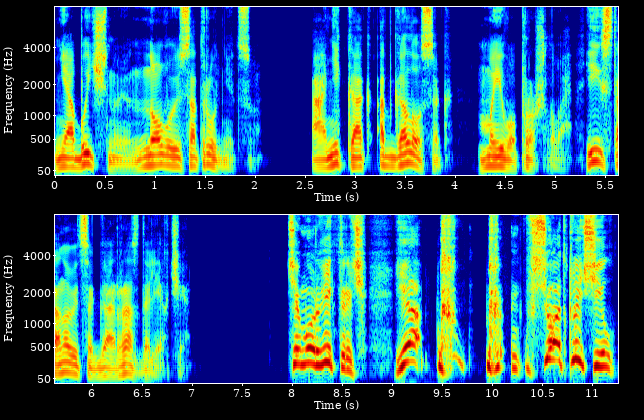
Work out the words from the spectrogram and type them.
необычную, новую сотрудницу, а не как отголосок моего прошлого, и становится гораздо легче. «Тимур Викторович, я все отключил!»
